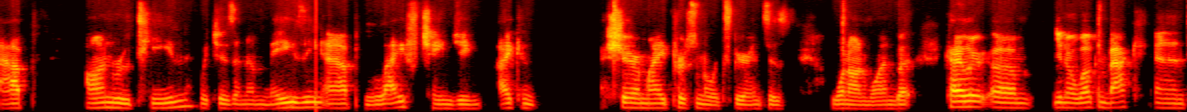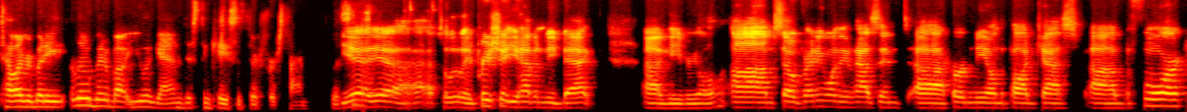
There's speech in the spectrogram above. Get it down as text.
app on Routine, which is an amazing app, life changing. I can share my personal experiences one on one. But Kyler, um, you know, welcome back and tell everybody a little bit about you again, just in case it's their first time. Listening. Yeah, yeah, absolutely. Appreciate you having me back, uh, Gabriel. Um, so, for anyone who hasn't uh, heard me on the podcast uh, before,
